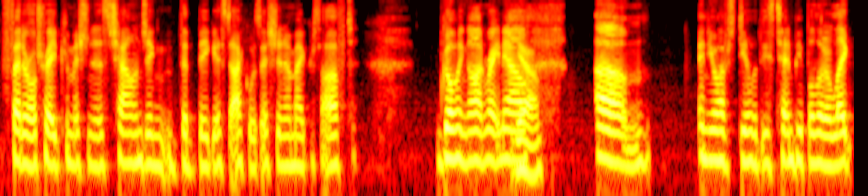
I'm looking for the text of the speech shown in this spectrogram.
Federal Trade Commission is challenging the biggest acquisition of Microsoft going on right now. Yeah. Um, and you'll have to deal with these 10 people that are like,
